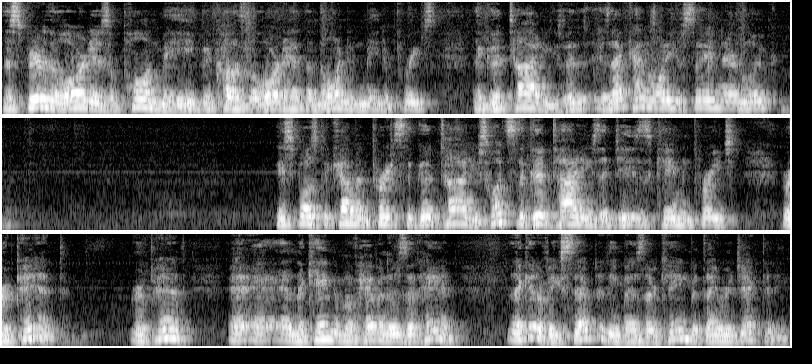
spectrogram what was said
The Spirit of the Lord is upon me because the Lord hath anointed me to preach the good tidings. Is, that kind of what he was saying there in Luke? He's supposed to come and preach the good tidings. What's the good tidings that Jesus came and preached? Repent. Repent, and the kingdom of heaven is at hand. They could have accepted him as their king, but they rejected him.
